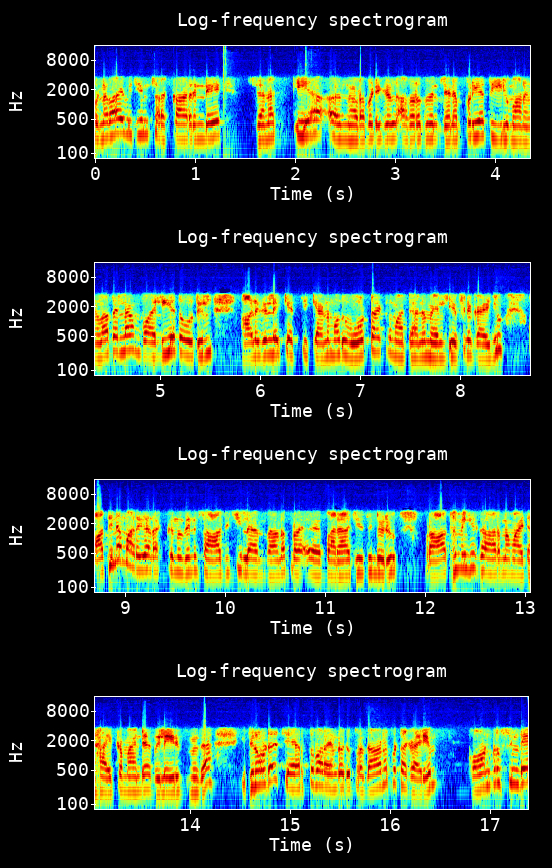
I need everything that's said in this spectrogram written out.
പിണറായി വിജയൻ സർക്കാരിന്റെ ജനകീയ നടപടികൾ അതോടൊപ്പം ജനപ്രിയ തീരുമാനങ്ങൾ അതെല്ലാം വലിയ തോതിൽ ആളുകളിലേക്ക് എത്തിക്കാനും അത് വോട്ടാക്കി മാറ്റാനും എൽ ഡി എഫിന് കഴിഞ്ഞു. അതിനെ മറികടക്കുന്നതിന് സാധിച്ചില്ല എന്നതാണ് പരാജയത്തിന്റെ ഒരു പ്രാഥമിക കാരണമായിട്ട് ഹൈക്കമാൻഡ് വിലയിരുത്തുന്നത്. ഇതിനോട് ചേർത്ത് പറയേണ്ട ഒരു പ്രധാനപ്പെട്ട കാര്യം കോൺഗ്രസിന്റെ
